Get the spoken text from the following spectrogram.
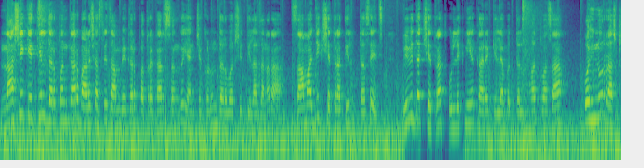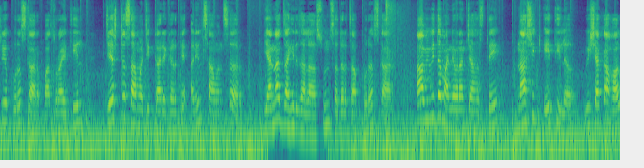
नाशिक येथील दर्पणकार बाळशास्त्री जांभेकर पत्रकार संघ यांच्याकडून दरवर्षी दिला जाणारा सामाजिक क्षेत्रातील तसेच विविध क्षेत्रात उल्लेखनीय कार्य केल्याबद्दल महत्त्वाचा कोहिनूर राष्ट्रीय पुरस्कार पाचोरा येथील ज्येष्ठ सामाजिक कार्यकर्ते अनिल सावंत सर यांना जाहीर झाला असून सदरचा पुरस्कार हा विविध मान्यवरांच्या हस्ते नाशिक येथील विशाखा हॉल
